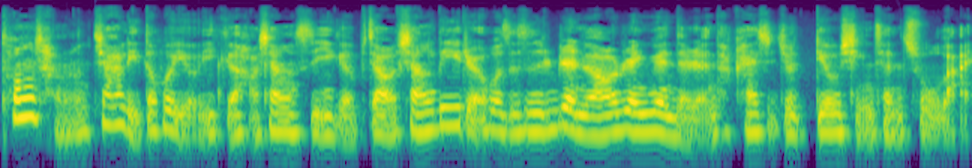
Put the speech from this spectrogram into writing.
通常家里都会有一个好像是一个比较像 leader 或者是任劳任怨的人，他开始就丢行程出来，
